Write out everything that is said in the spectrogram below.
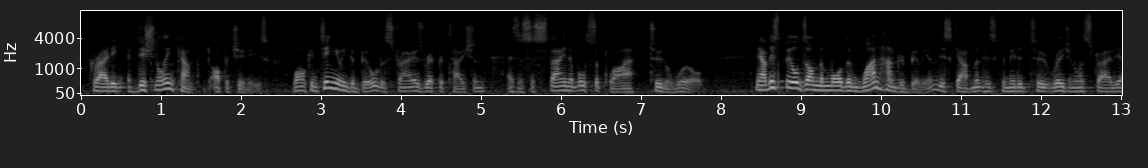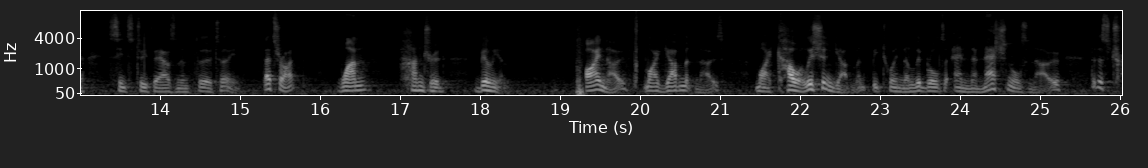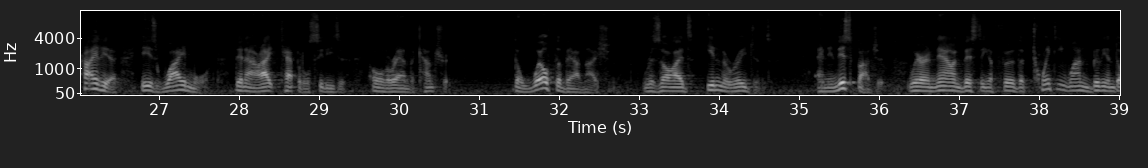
creating additional income opportunities while continuing to build Australia's reputation as a sustainable supplier to the world. Now, this builds on the more than 100 billion this government has committed to regional Australia since 2013. That's right, 100 billion. I know, my government knows, my coalition government between the Liberals and the Nationals know that Australia is way more than our eight capital cities all around the country. The wealth of our nation resides in the regions. And in this budget, we're now investing a further $21 billion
